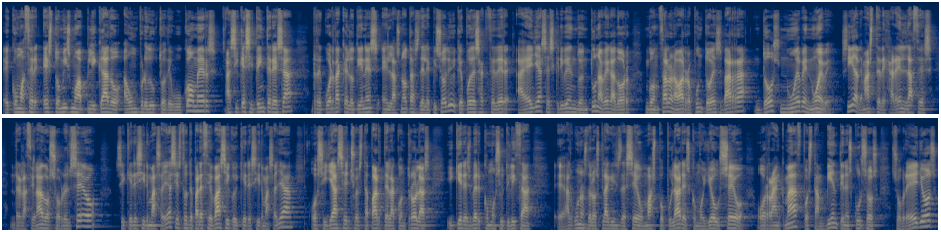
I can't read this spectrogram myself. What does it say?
eh, cómo hacer esto mismo aplicado a un producto de WooCommerce. Así que si te interesa, recuerda que lo tienes en las notas del episodio y que puedes acceder a ellas escribiendo en tu navegador gonzalonavarro.es barra 299. Sí, además te dejaré enlaces relacionados sobre el SEO, si quieres ir más allá, si esto te parece básico y quieres ir más allá, o si ya has hecho esta parte, la controlas y quieres ver cómo se utiliza eh, algunos de los plugins de SEO más populares como Yo SEO o Rank Math, pues también tienes cursos sobre ellos.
